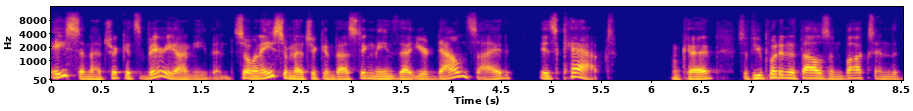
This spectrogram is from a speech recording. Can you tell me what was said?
asymmetric, it's very uneven. So an asymmetric investing means that your downside is capped. Okay. So if you put in a thousand bucks and the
